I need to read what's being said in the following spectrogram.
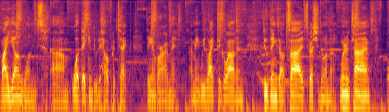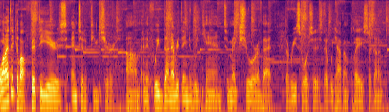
my young ones um, what they can do to help protect the environment. I mean, we like to go out and do things outside, especially during the wintertime. When I think about 50 years into the future, um, and if we've done everything that we can to make sure that the resources that we have in place are going to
